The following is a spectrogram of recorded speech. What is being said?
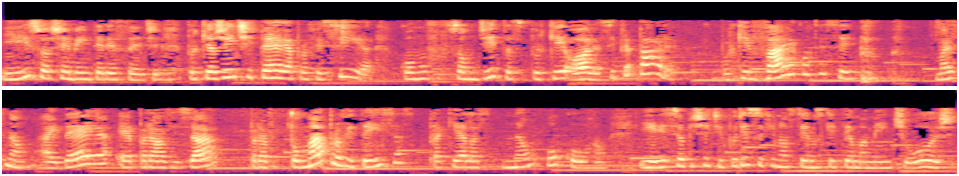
E isso eu achei bem interessante, porque a gente pega a profecia como são ditas, porque, olha, se prepara, porque vai acontecer. Mas não, a ideia é para avisar para tomar providências para que elas não ocorram. E esse é o objetivo. Por isso que nós temos que ter uma mente hoje,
